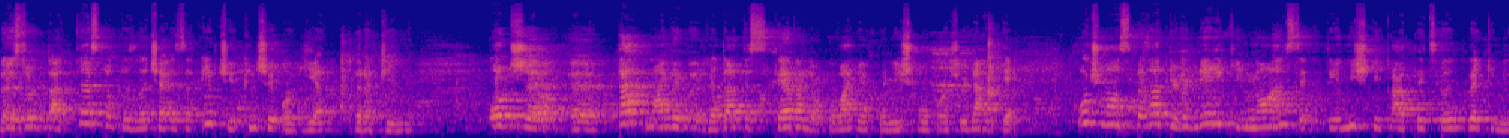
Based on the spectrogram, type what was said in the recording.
результат тесту, призначається і чи інший об'єкт терапії. Отже, е, так має виглядати схема лікування хронічного почулянки. Хочу вам сказати про деякі нюанси в клінічній практиці викликані.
